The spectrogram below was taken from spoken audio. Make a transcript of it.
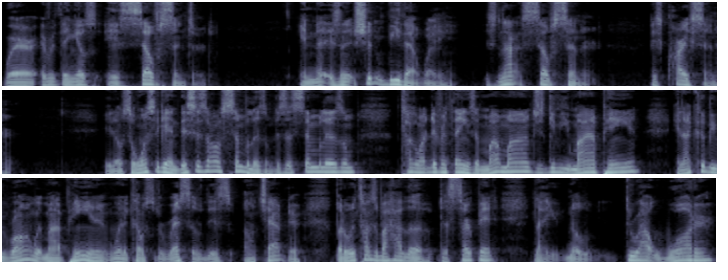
where everything else is self centered. And it shouldn't be that way. It's not self centered. It's Christ centered. You know, so once again, this is all symbolism. This is symbolism talking about different things. In my mind, just giving you my opinion, and I could be wrong with my opinion when it comes to the rest of this um, chapter. But when it talks about how the the serpent, like you know, threw out water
